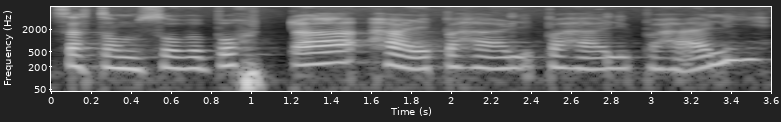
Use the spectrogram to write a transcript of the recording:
så att de sover borta helg på helg på helg på helg.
